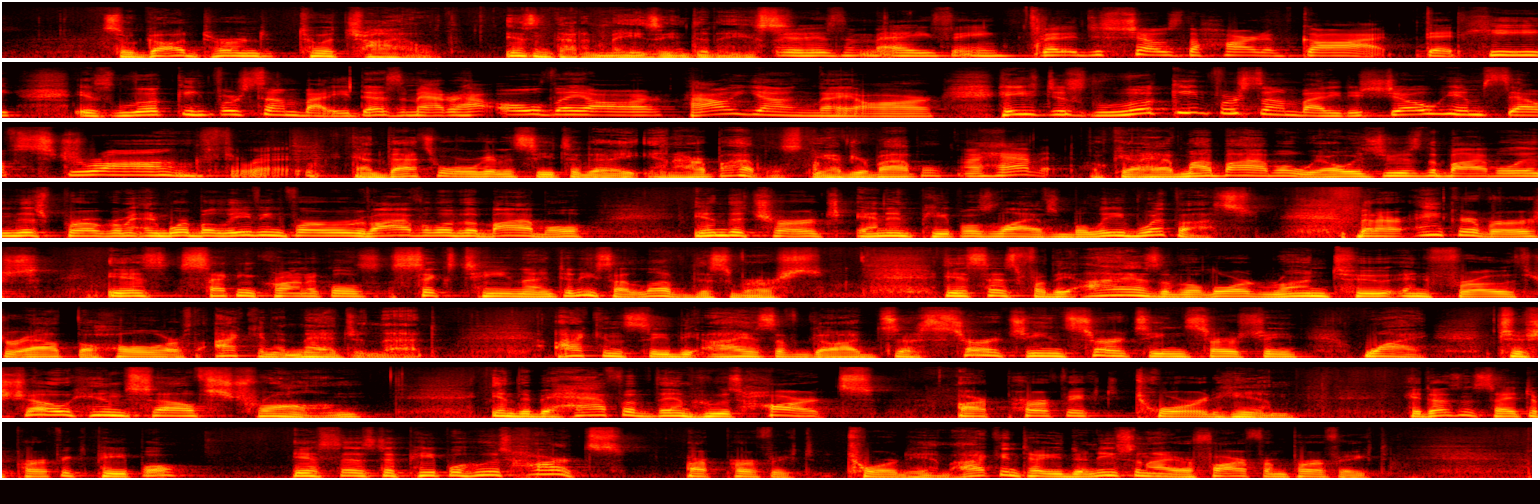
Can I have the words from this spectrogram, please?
So God turned to a child. Isn't that amazing, Denise? It is amazing. But it just shows the heart of God that He is looking for somebody. It doesn't matter how old they are, how young they are. He's just looking for somebody to show Himself strong through. And that's what we're going to see today in our Bibles. Do you have your Bible? I have it. Okay, I have my Bible. We always use the Bible in this program, and we're believing for a revival of the Bible in the church and in people's lives. Believe with us. But our anchor verse is Second Chronicles 16 9. Denise, I love this verse. It says, For the eyes of the Lord run to and fro throughout the whole earth. I can imagine that. I can see the eyes of God just searching, searching, searching. Why? To show himself strong in the behalf of them whose hearts are perfect toward him. It doesn't say to perfect people, it says to people whose hearts are perfect toward him. I can tell you, Denise and I are far from perfect,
